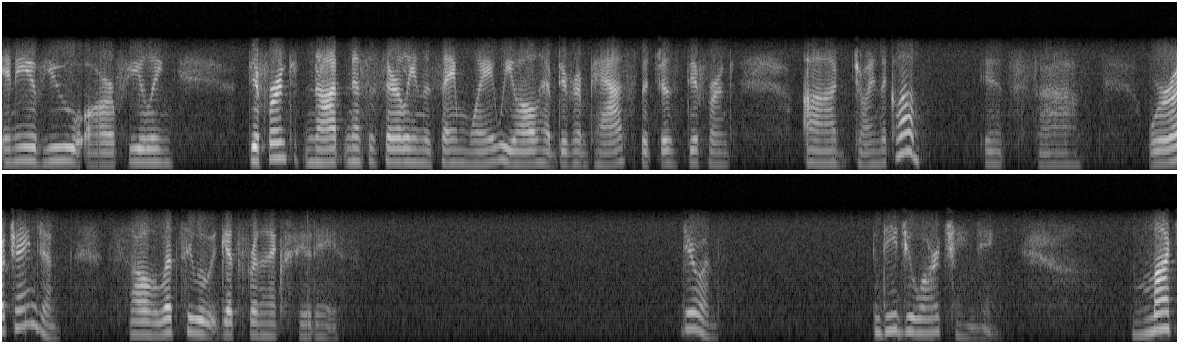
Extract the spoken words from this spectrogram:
any of you are feeling different, not necessarily in the same way, we all have different paths, but just different. Uh, join the club. It's uh, we're a changing. So let's see what we get for the next few days. Dear ones, indeed you are changing much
